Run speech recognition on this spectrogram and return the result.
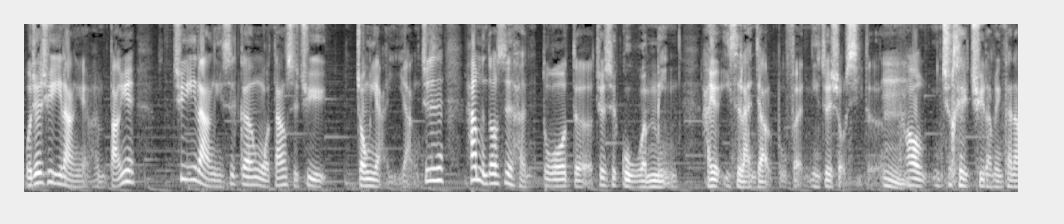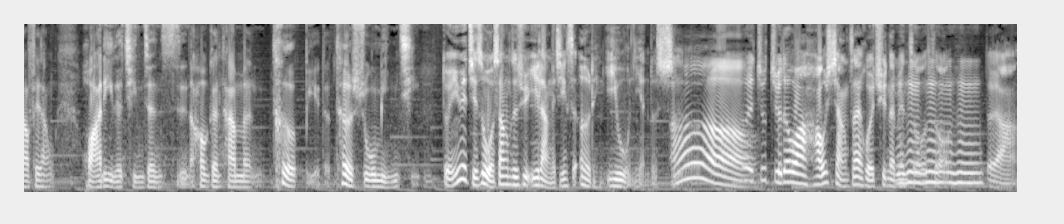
我觉得去伊朗也很棒，因为去伊朗你是跟我当时去。中亚一样，就是他们都是很多的，就是古文明，还有伊斯兰教的部分，你最熟悉的，嗯，然后你就可以去那边看到非常华丽的清真寺，然后跟他们特别的特殊民情。对，因为其实我上次去伊朗已经是二零一五年的事哦，所以就觉得哇，好想再回去那边走走。嗯哼，对啊，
